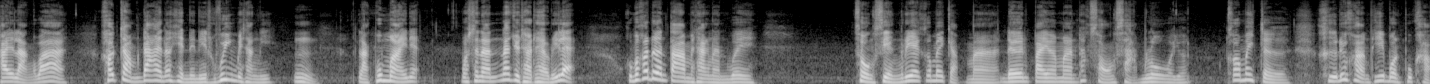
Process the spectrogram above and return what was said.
ภายหลังว่า เขาจำได้แล้วเห็นเดนิสวิ่งไปทางนี้ อืมหลังพุ่มไม้เนี่ยเพราะฉะนั้นน่าจะอยู่แถวๆนี้แหละ คุณพ่อก็เดินตามไปทางนั้นเว้ยส่งเสียงเรียกก็ไม่กลับมา เดินไปประมาณทักสองสามโลอะยศก็ไม่เจอ คือด้วยความที่บนภูเขา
